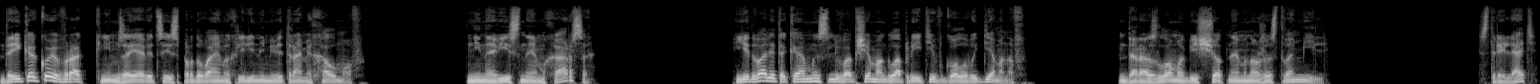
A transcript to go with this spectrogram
Да и какой враг к ним заявится из продуваемых ледяными ветрами холмов? Ненавистные Мхарса? Едва ли такая мысль вообще могла прийти в головы демонов. До разлома бесчетное множество миль. Стрелять?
